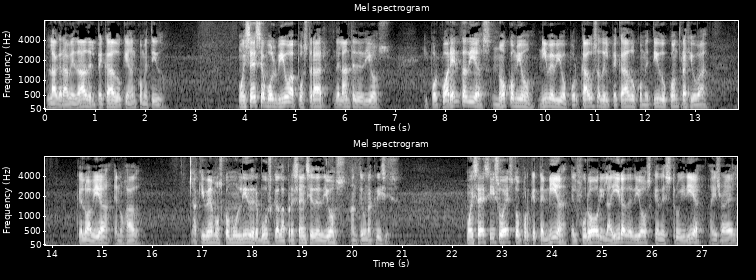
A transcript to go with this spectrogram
la gravedad del pecado que han cometido. Moisés se volvió a postrar delante de Dios y por cuarenta días no comió ni bebió por causa del pecado cometido contra Jehová, que lo había enojado. Aquí vemos cómo un líder busca la presencia de Dios ante una crisis. Moisés hizo esto porque temía el furor y la ira de Dios que destruiría a Israel.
